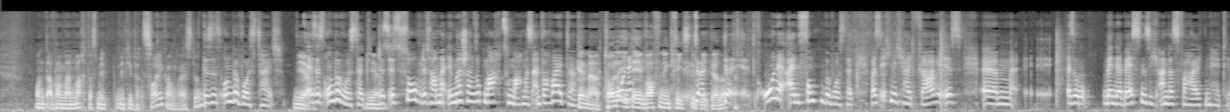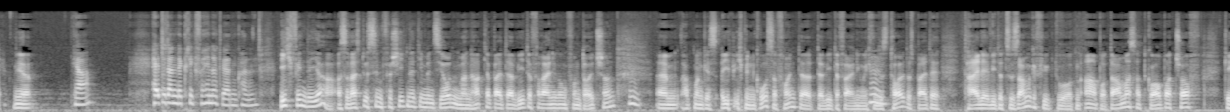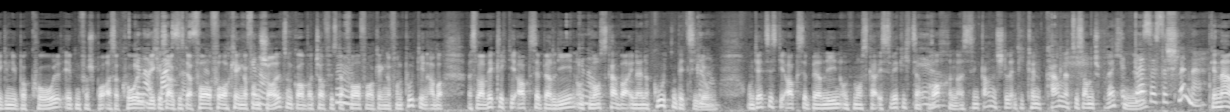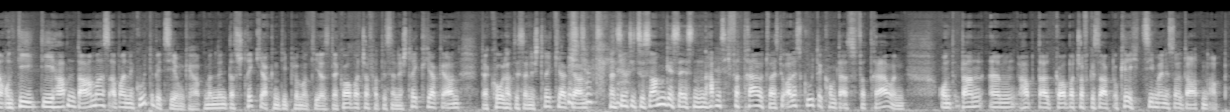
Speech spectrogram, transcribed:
Und aber man macht das mit, mit Überzeugung, weißt du? Das ist Unbewusstheit. Ja. Es ist Unbewusstheit. Ja. Das ist so, das haben wir immer schon so gemacht, so machen wir es einfach weiter. Genau, tolle ohne, Idee, Waffen in Kriegsgebiete, oder? Ohne einen Funken Bewusstheit. Was ich mich halt frage ist, ähm, also wenn der Westen sich anders verhalten hätte. Ja. Ja. Hätte dann der Krieg verhindert werden können? Ich finde ja. Also weißt du, es sind verschiedene Dimensionen. Man hat ja bei der Wiedervereinigung von Deutschland, hm. ähm, hat man ich, ich, bin ein großer Freund der, der Wiedervereinigung. Ich hm. finde es toll, dass beide Teile wieder zusammengefügt wurden. Aber damals hat Gorbatschow gegenüber Kohl eben versprochen, also Kohl, genau, wie gesagt, ist der Vorvorgänger von genau. Scholz und Gorbatschow ist hm. der Vorvorgänger von Putin. Aber es war wirklich die Achse Berlin und genau. Moskau war in einer guten Beziehung. Und jetzt ist die Achse Berlin und Moskau ist wirklich zerbrochen. Ja. Also sind ganz schlecht, die können kaum mehr zusammen sprechen. Das ja. ist das Schlimme. Genau, und die, die haben damals aber eine gute Beziehung gehabt. Man nennt das Strickjackendiplomatie. Also der Gorbatschow hatte seine Strickjacke an, der Kohl hatte seine Strickjacke Stimmt. an. Dann sind sie zusammengesessen und haben sich vertraut. Weißt du, alles Gute kommt aus Vertrauen. Und dann ähm, hat Gorbatschow gesagt, okay, ich ziehe meine Soldaten ab.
